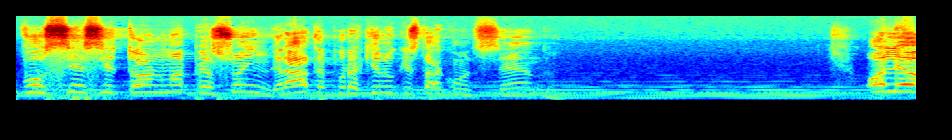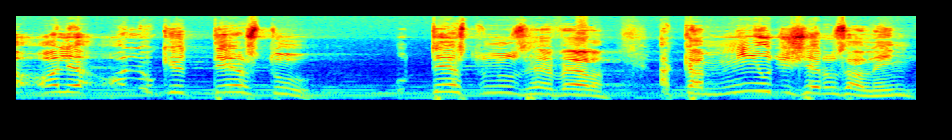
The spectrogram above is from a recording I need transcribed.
você se torna uma pessoa ingrata por aquilo que está acontecendo. Olha, olha, olha o que o texto, o texto nos revela. A caminho de Jerusalém,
